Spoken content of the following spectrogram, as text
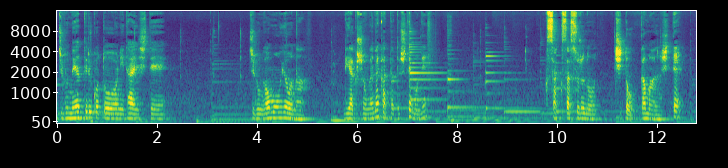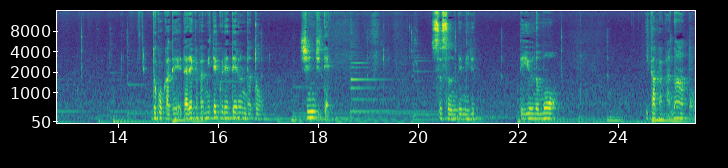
自分のやってることに対して自分が思うようなリアクションがなかったとしてもねくさくさするのをちと我慢してどこかで誰かが見てくれてるんだと信じて進んでみるっていうのもいかがかなと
